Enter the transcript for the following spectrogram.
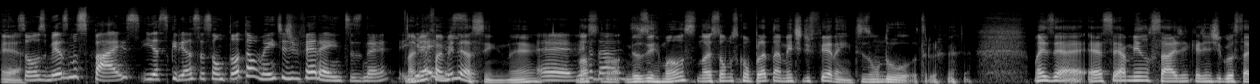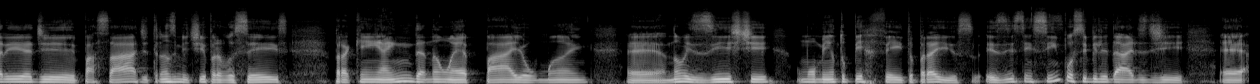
é. são os mesmos pais e as crianças são totalmente diferentes, né? Na e minha é família isso. é assim, né? É verdade. Nossa, meus irmãos, nós somos completamente diferentes um hum. do outro. Mas é, essa é a mensagem que a gente gostaria de passar, de transmitir para vocês, para quem ainda não é pai ou mãe. É, não existe um momento perfeito para isso. Existem sim possibilidades de é,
